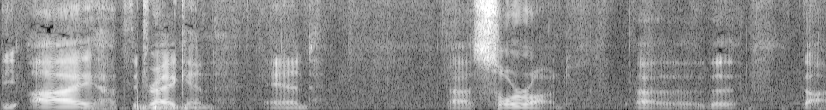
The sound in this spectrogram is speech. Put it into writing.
the eye of the dragon and uh, Sauron, uh, the, the,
